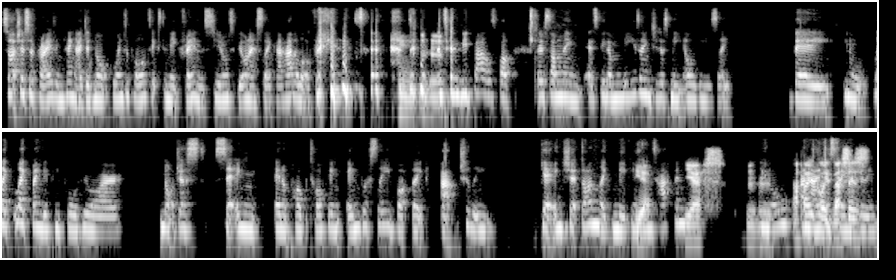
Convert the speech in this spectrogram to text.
such a surprising thing. I did not go into politics to make friends, you know, to be honest. Like I had a lot of friends. mm-hmm. I didn't need pals, but there's something, it's been amazing to just meet all these like very you know like like-minded people who are not just sitting in a pub talking endlessly but like actually getting shit done like making yeah. things happen. Yes. Mm-hmm. you know? I think I like this is really...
